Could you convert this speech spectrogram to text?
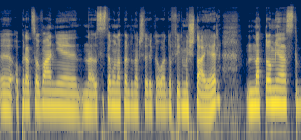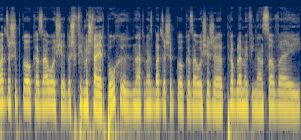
e, opracowanie na, systemu napędu na cztery koła do firmy Steyr. Natomiast bardzo szybko okazało się, do firmy Steyr Puch, natomiast bardzo szybko okazało się, że problemy finansowe i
